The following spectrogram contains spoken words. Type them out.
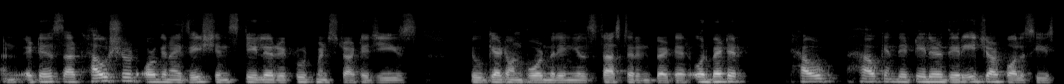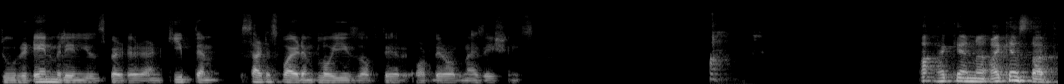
And it is that how should organizations tailor recruitment strategies to get on board millennials faster and better, or better, how, how can they tailor their HR policies to retain millennials better and keep them satisfied employees of their, of their organizations? I can I can start,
